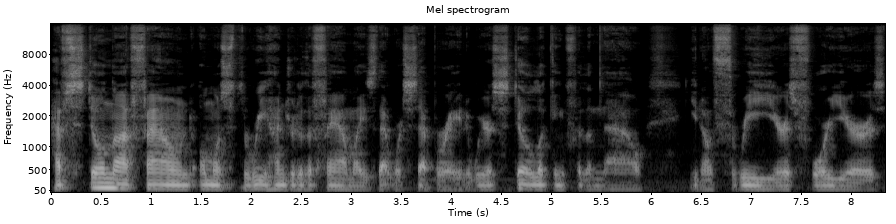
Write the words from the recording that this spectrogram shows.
have still not found almost 300 of the families that were separated. We are still looking for them now, you know, three years, four years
